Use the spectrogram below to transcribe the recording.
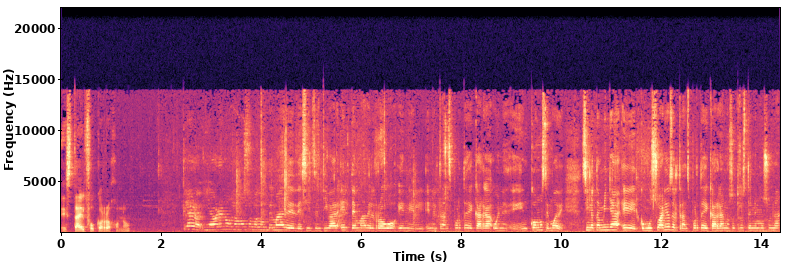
está el foco rojo, ¿no? Claro, y ahora no hablamos tema de desincentivar el tema del robo en el, en el transporte de carga o en, cómo se mueve, sino también ya eh, como usuarios del transporte de carga nosotros tenemos una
